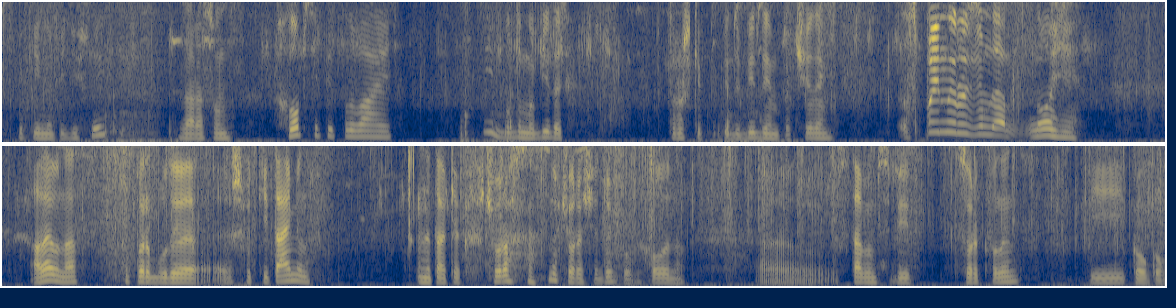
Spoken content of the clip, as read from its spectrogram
Спокійно підійшли. Зараз вон хлопці підпливають і будемо обідати. Трошки підобідаємо, почилимо. Спини розімнемо, ноги. Але у нас супер буде е, швидкий таймінг. Не так як вчора. Ну, вчора ще дощ був холодно. Е, Ставимо собі 40 хвилин і go-go.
